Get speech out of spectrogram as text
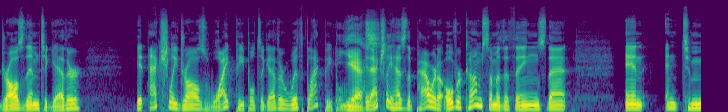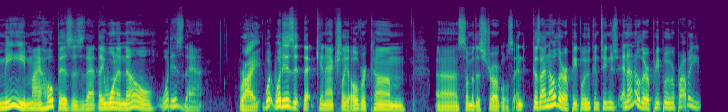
draws them together, it actually draws white people together with black people. Yes. it actually has the power to overcome some of the things that, and and to me, my hope is is that they want to know what is that Right. what what is it that can actually overcome uh, some of the struggles? And because I know there are people who continue, and I know there are people who are probably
